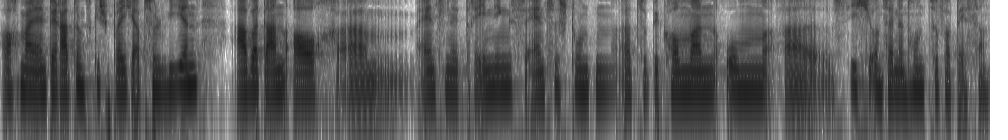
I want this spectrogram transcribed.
auch mal ein Beratungsgespräch absolvieren, aber dann auch ähm, einzelne Trainings, Einzelstunden äh, zu bekommen, um äh, sich und seinen Hund zu verbessern.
